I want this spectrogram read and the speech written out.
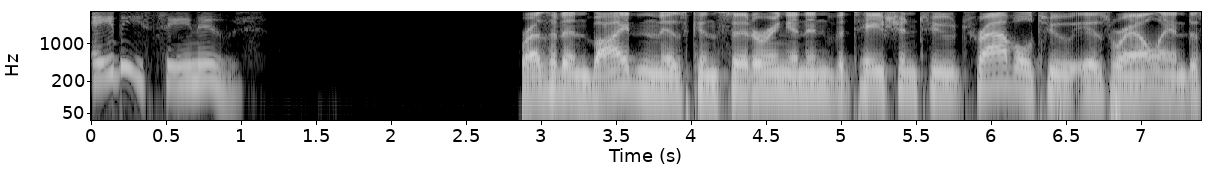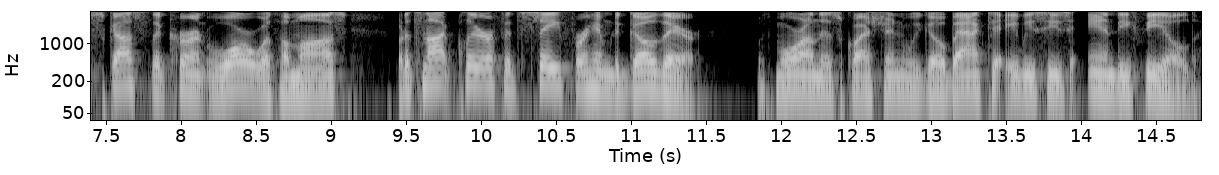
ABC News. President Biden is considering an invitation to travel to Israel and discuss the current war with Hamas, but it's not clear if it's safe for him to go there. With more on this question, we go back to ABC's Andy Field.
